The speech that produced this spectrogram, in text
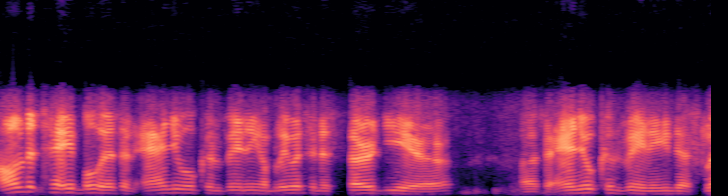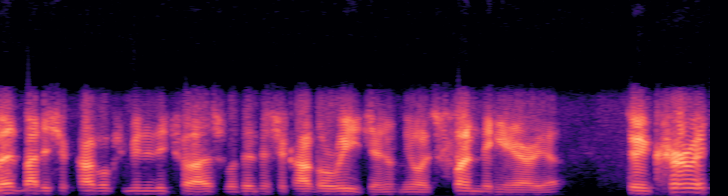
on the table is an annual convening. I believe it's in its third year uh, it's an annual convening that's led by the Chicago Community Trust within the Chicago region, you know, its funding area, to encourage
